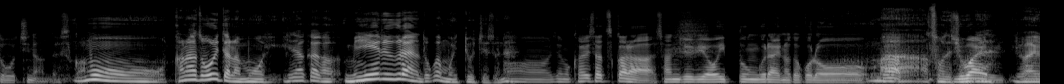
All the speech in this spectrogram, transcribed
等地なんですか、もう必ず降りたらもう左側が見えるぐらいのところがもう一等地ですよね。ああじゃあもう改札から30秒1分ぐらいのところが、まあそうでしょうね。いわゆるいわゆ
